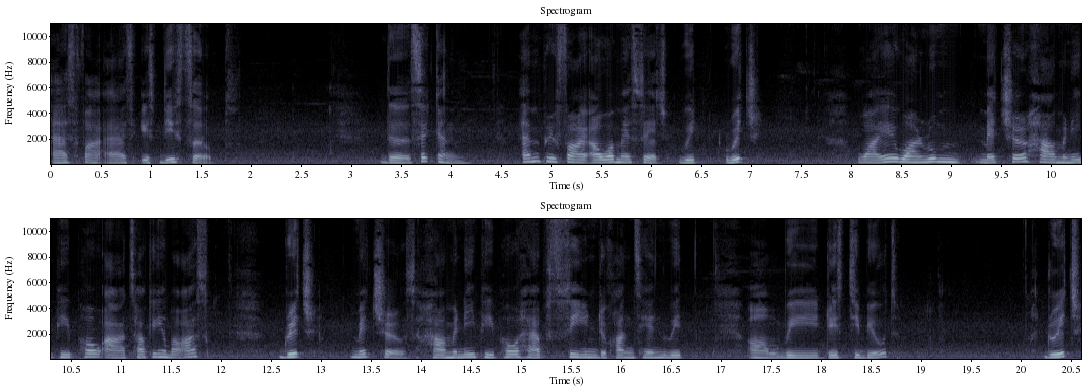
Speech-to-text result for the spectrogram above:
as far as it deserves. The second, amplify our message with reach. While one room measure how many people are talking about us, reach measures how many people have seen the content with um, we distribute. Reach,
